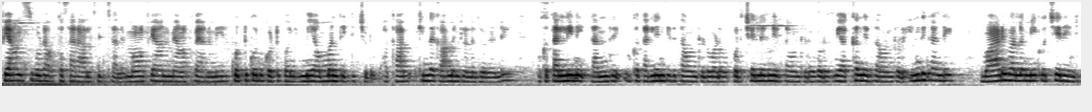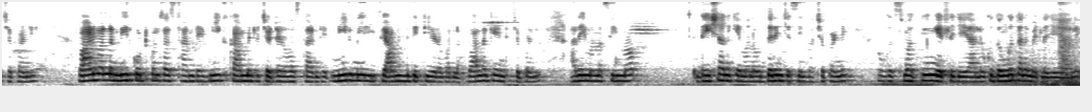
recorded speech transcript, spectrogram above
ఫ్యాన్స్ కూడా ఒక్కసారి ఆలోచించాలి. మా ఫ్యాన్ మా ఫ్యాన్ మీరు కొట్టుకొని కొట్టుకొని మీ అమ్మని తిట్టించుడు ఆ కా కింద కామెంట్లలో చూడండి. ఒక తల్లిని తండ్రి ఒక తల్లిని తిడతా ఉంటాడు వాడు ఒకడు చెల్లిని తిడతా ఉంటాడు ఒకడు మీ అక్కని తిడతా ఉంటాడు. ఎందుకండి? వాడి వల్ల మీకు వచ్చేది ఏంటి చెప్పండి? వాడి వల్ల మీరు కొట్టుకొని వస్తా అంటే మీకు కామెంట్లు చెడ్డగా వస్తా అంటే మీరు మీ ఫ్యామిలీని తిట్టియడం వల్ల వాళ్ళకేంటి చెప్పండి? అదేమన్నా సినిమా? దేశానికి ఏమైనా ఉద్ధరించే సినిమా చెప్పండి. ఒక స్మగ్లింగ్ ఎట్లా చేయాలి? ఒక దొంగతనం ఎట్లా చేయాలి?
